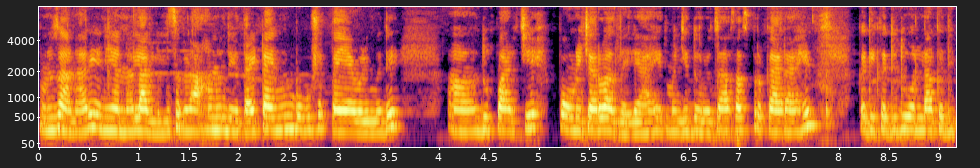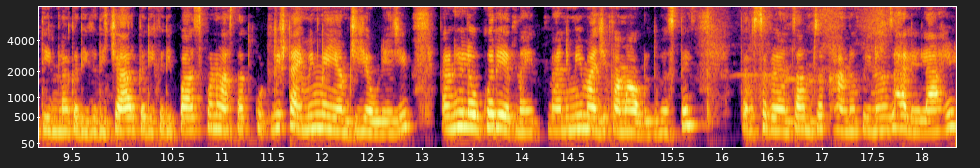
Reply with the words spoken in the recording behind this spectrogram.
म्हणून जाणार आहे आणि यांना लागलेलं सगळं आणून देत आहे. टायमिंग बघू शकता यावेळीमध्ये. दुपारचे पावणे चार वाजलेले आहेत. म्हणजे दररोजचा असाच प्रकार आहे. कधी कधी दोनला कधी तीनला कधी कधी चार कधी कधी पाच पण वाजतात. कुठलीच टायमिंग नाही आमची जेवण्याची कारण हे लवकर येत नाहीत आणि मी माझी कामं आवडत बसते. तर सगळ्यांचं आमचं खाणं पिणं झालेलं आहे.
